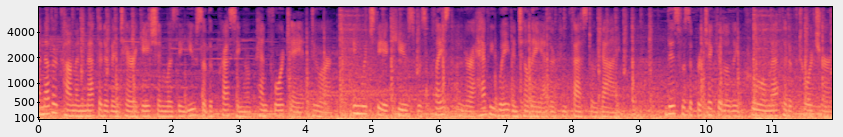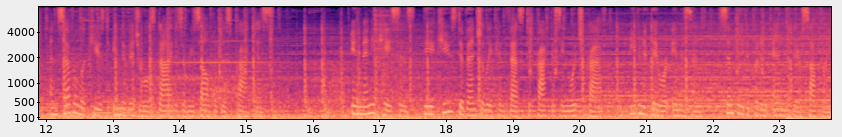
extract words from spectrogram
Another common method of interrogation was the use of the pressing or peine forte et dure, in which the accused was placed under a heavy weight until they either confessed or died. This was a particularly cruel method of torture, and several accused individuals died as a result of this practice. In many cases, the accused eventually confessed to practicing witchcraft, even if they were innocent, simply to put an end to their suffering.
